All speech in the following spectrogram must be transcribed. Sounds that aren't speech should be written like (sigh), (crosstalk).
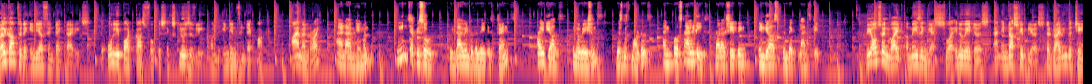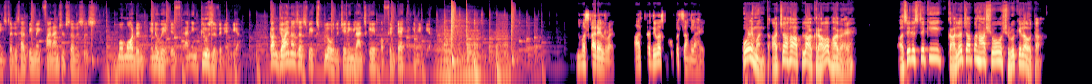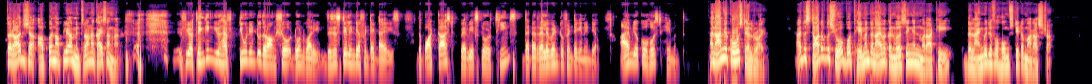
Welcome to the India FinTech Diaries, the only podcast focused exclusively on the Indian FinTech market. I'm Elroy. And I'm Hemant. In each episode, we dive into the latest trends, ideas, innovations, business models, and personalities that are shaping India's FinTech landscape. We also invite amazing guests who are innovators and industry players that are driving the change that is helping make financial services more modern, innovative, and inclusive in India. Come join us as we explore the changing landscape of fintech in India. नमस्कार Elroy आजचा दिवस खूपच चांगला आहे हो हेमंत आजचा हा आपला अकरावा भाग आहे असे दिसते की कालच आपण हा शो सुरू केला होता तर आज आपण आपल्या मित्रांना काय सांगणार if you're thinking you have tuned into the wrong show don't worry this is still india fintech diaries the podcast where we explore themes that are relevant to fintech in india i am your co-host hemant And I'm your co host Elroy. At the start of the show, both Hemant and I were conversing in Marathi, the language of a home state of Maharashtra.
